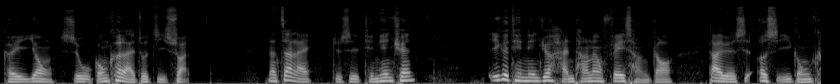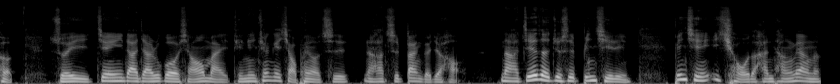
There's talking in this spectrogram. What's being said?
可以用十五公克来做计算。那再来就是甜甜圈，一个甜甜圈含糖量非常高。大约是二十一公克，所以建议大家如果想要买甜甜圈给小朋友吃，让他吃半个就好。那接着就是冰淇淋，冰淇淋一球的含糖量呢，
